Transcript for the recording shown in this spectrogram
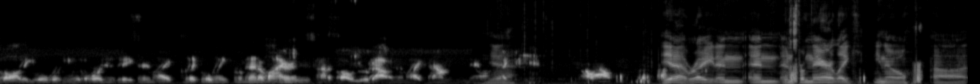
saw that you were working with the organization, like clicked the link from Men of Iron and just kind of saw what you were about, and then like found the email. Yeah. Like, wow. Yeah, right. And and and from there, like you know, uh,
